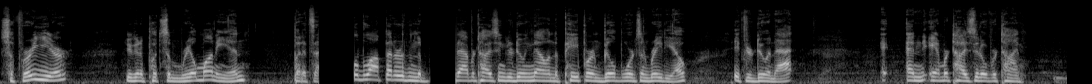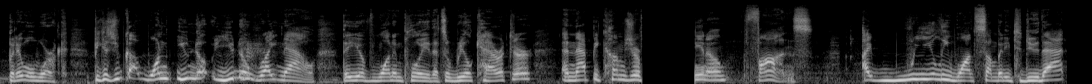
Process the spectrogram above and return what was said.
So for a year, you're going to put some real money in, but it's a hell of a lot better than the advertising you're doing now in the paper and billboards and radio, if you're doing that, and amortize it over time. But it will work because you've got one. You know, you know right now that you have one employee that's a real character, and that becomes your, you know, Fonz. I really want somebody to do that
